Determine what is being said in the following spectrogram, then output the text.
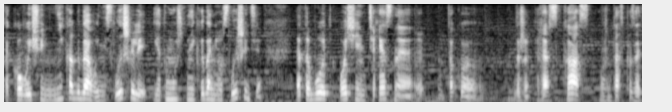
такого еще никогда вы не слышали, я думаю, что никогда не услышите. Это будет очень интересное э, такое даже рассказ, можно так сказать,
